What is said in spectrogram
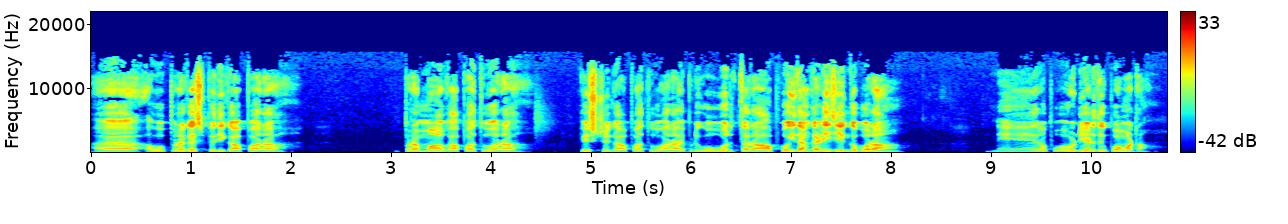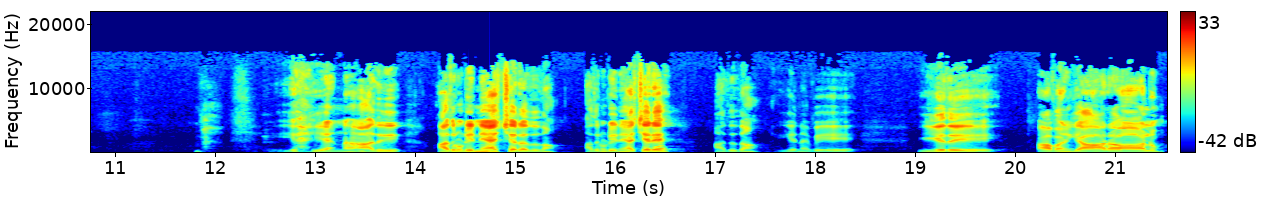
அவள் அவ பிரகஸ்பதி காப்பாரா பிரம்மா காப்பாற்றுவாரா விஷ்ணு காப்பாற்றுவாரா இப்படி ஒவ்வொருத்தராக போய் தான் கடைசி எங்கே போகிறான் நேராக போக வேண்டிய இடத்துக்கு போக மாட்டான். ஏ- ஏன்னா அது அதனுடைய நேச்சர் அதுதான். அதனுடைய நேச்சரே அதுதான். எனவே இது அவன் யாராலும்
